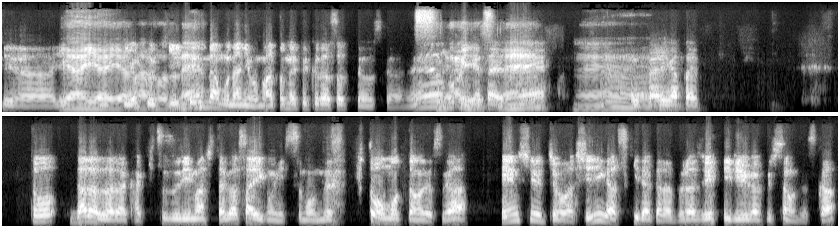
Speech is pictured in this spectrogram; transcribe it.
いやーいやいやいやよく聞いてるなも何もまとめてくださってますからね。すごいですね。ありがたいです。と、だらだら書き綴りましたが、最後に質問です。ふと思ったのですが、編集長は尻が好きだからブラジルに留学したのですか？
